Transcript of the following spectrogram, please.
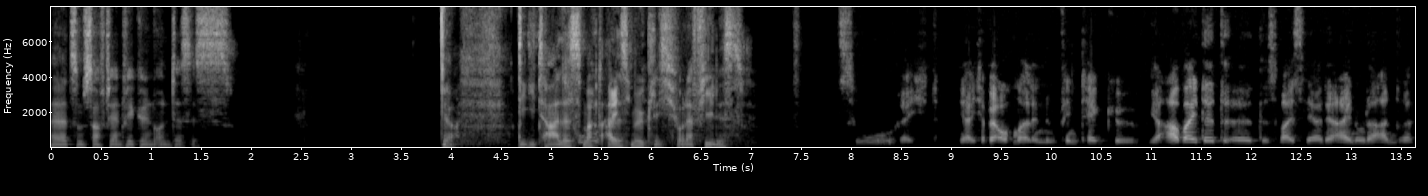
äh, zum Software entwickeln und das ist, ja, Digitales Zu macht recht. alles möglich oder vieles. Zu Recht. Ja, ich habe ja auch mal in einem Fintech äh, gearbeitet, äh, das weiß ja der ein oder andere,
